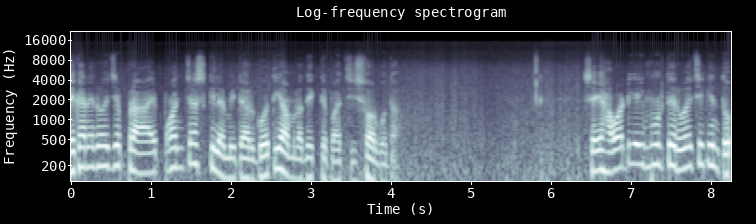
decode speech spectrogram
যেখানে রয়েছে প্রায় পঞ্চাশ কিলোমিটার গতি আমরা দেখতে পাচ্ছি সর্বদা। সেই হাওয়াটি এই মুহূর্তে রয়েছে কিন্তু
